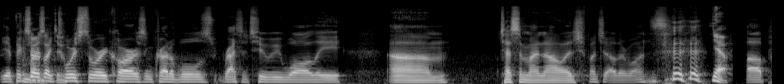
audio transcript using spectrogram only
yeah, Pixar's like too. Toy Story, Cars, Incredibles, Ratatouille, WALL-E, um, testing my knowledge, a bunch of other ones. Yeah. Up.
